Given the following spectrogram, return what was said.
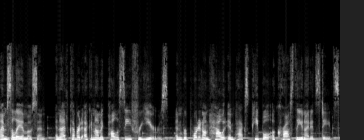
I'm Saleha Mohsin, and I've covered economic policy for years and reported on how it impacts people across the United States.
